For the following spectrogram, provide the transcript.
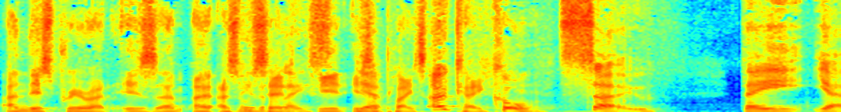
and this Priorat is, um, as we said, it is Yeah. a place. Okay, cool. So they, yeah,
